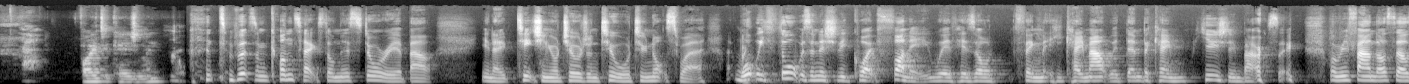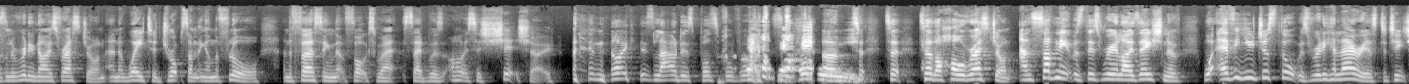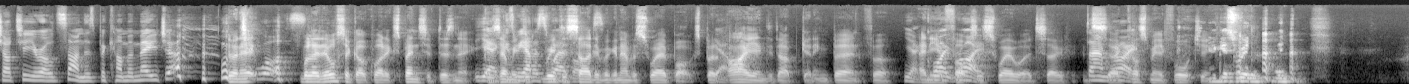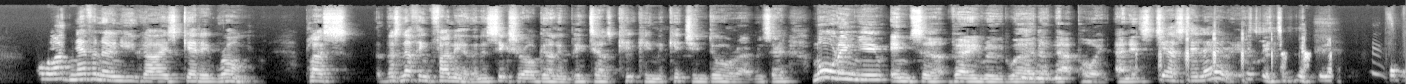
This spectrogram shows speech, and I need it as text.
fight occasionally. to put some context on this story about you know teaching your children to or to not swear. What we thought was initially quite funny with his odd thing that he came out with then became hugely embarrassing when we found ourselves in a really nice restaurant and a waiter dropped something on the floor and the first thing that fox said was oh it's a shit show. In like his loudest possible voice um, to, to, to the whole restaurant. And suddenly it was this realization of whatever you just thought was really hilarious to teach our two-year-old son has become a major which Don't it was. Well, it also got quite expensive, doesn't it? Yeah, then 'cause we had a we decided box. we're going to have a swear box, but Yeah. I ended up getting burnt for Yeah, any quite of Fox's right. swear words, so it's, Damn uh, right. cost me a fortune. It gets really well, I've never known you guys get it wrong. Plus, there's nothing funnier than a six-year-old girl in pigtails kicking the kitchen door open and saying, "Morning, you." Insert very rude word at that point, and it's just hilarious. It's just,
